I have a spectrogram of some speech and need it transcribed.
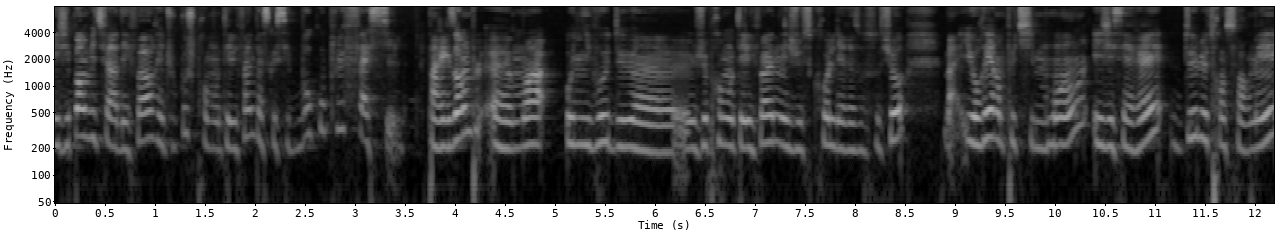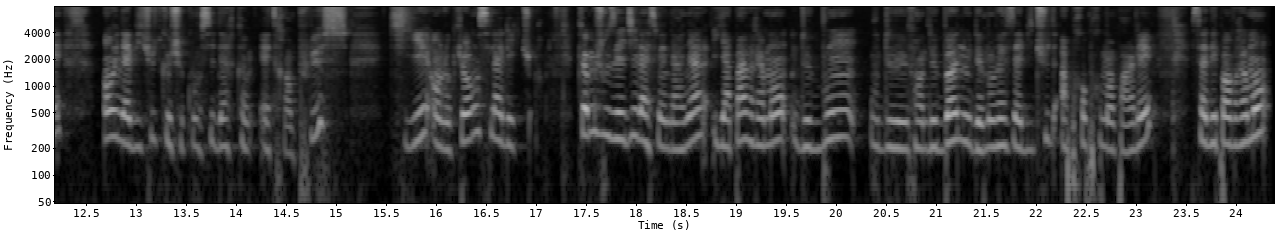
et j'ai pas envie de faire d'efforts et du coup je prends mon téléphone parce que c'est beaucoup plus facile. Par exemple, euh, moi au niveau de je prends mon téléphone et je scrolle les réseaux sociaux, bah, il y aurait un petit moins et j'essaierai de le transformer en une habitude que je considère comme être un plus qui est en l'occurrence la lecture. Comme je vous ai dit la semaine dernière, il n'y a pas vraiment de bon ou de, enfin de bonnes ou de mauvaises habitudes à proprement parler. Ça dépend vraiment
